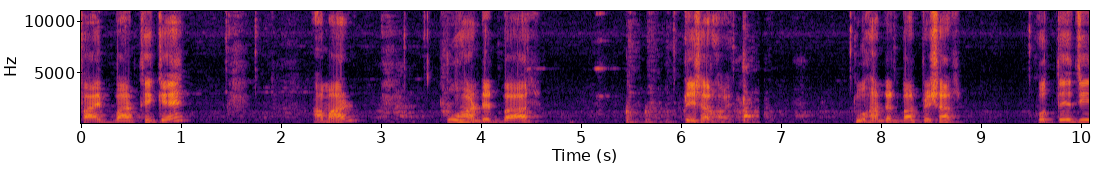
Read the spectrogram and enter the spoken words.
ফাইভ বার থেকে আমার টু হান্ড্রেড বার প্রেশার হয়। টু হান্ড্রেড বার প্রেশার হতে যে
